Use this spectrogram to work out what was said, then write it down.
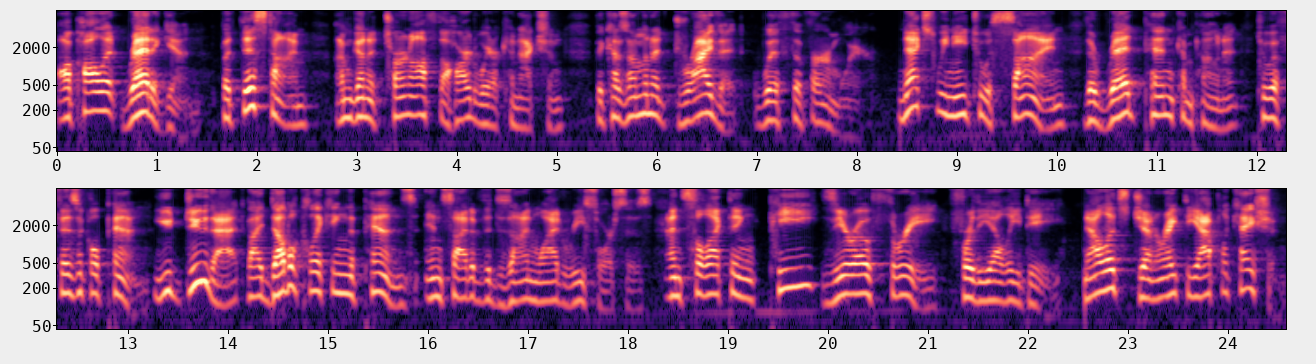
I'll call it red again, but this time I'm going to turn off the hardware connection because I'm going to drive it with the firmware. Next, we need to assign the red pin component to a physical pin. You do that by double clicking the pins inside of the design wide resources and selecting P03 for the LED. Now let's generate the application.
